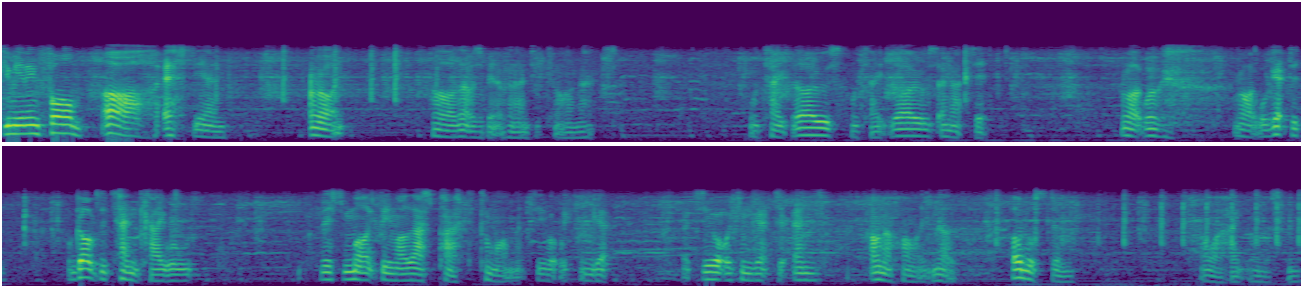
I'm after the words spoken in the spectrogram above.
give me an inform. Ah, oh, SDN. Alright. Oh, that was a bit of an anticlimax. We'll take those, we'll take those, and that's it. Right, we'll, right, we'll get to, we'll go up to 10k. We'll, this might be my last pack. Come on, let's see what we can get. Let's see what we can get to end on a high. No. Huddlestone. Oh, I hate Huddlestone.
